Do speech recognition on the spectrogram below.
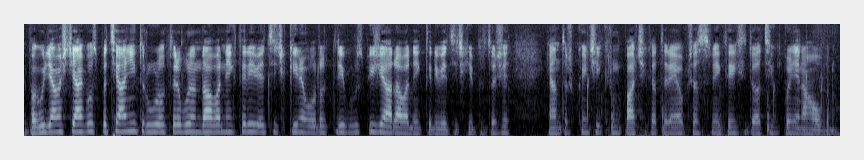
A pak udělám ještě nějakou speciální trůlu, do které budeme dávat některé věcičky, nebo do které budu spíš já dávat některé věcičky, protože já mám trošku menší krumpáček a ten je občas v některých situacích úplně na hovno.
